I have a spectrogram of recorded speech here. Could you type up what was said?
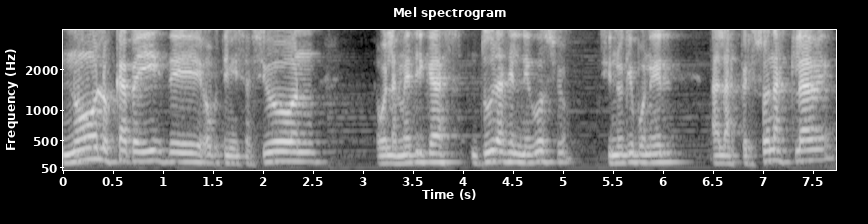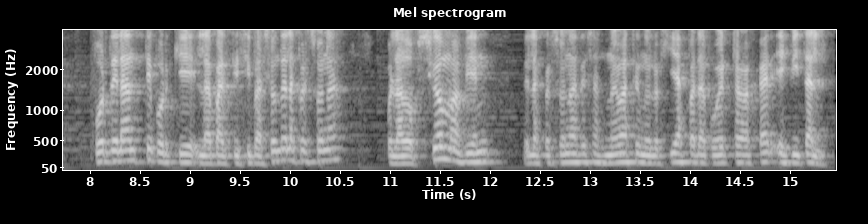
No los KPIs de optimización o las métricas duras del negocio, sino que poner a las personas clave por delante porque la participación de las personas o la adopción más bien de las personas de esas nuevas tecnologías para poder trabajar es vital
